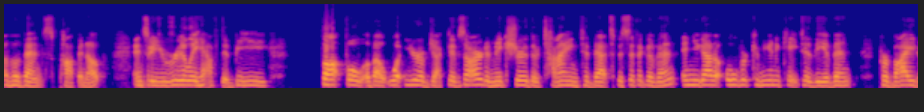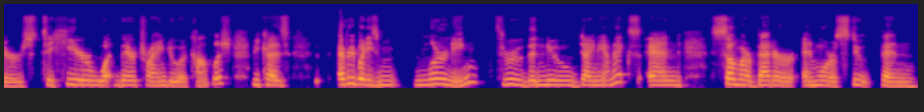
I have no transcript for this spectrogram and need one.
of events popping up. And so you really have to be thoughtful about what your objectives are to make sure they're tying to that specific event and you got to over communicate to the event providers to hear what they're trying to accomplish because everybody's learning through the new dynamics and some are better and more astute than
